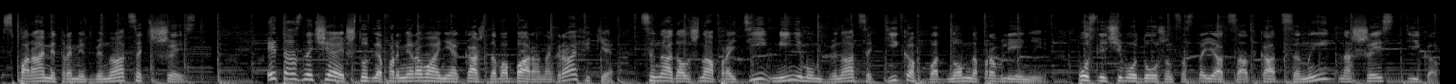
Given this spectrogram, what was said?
с параметрами 12.6. Это означает, что для формирования каждого бара на графике цена должна пройти минимум 12 тиков в одном направлении, после чего должен состояться откат цены на 6 тиков.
